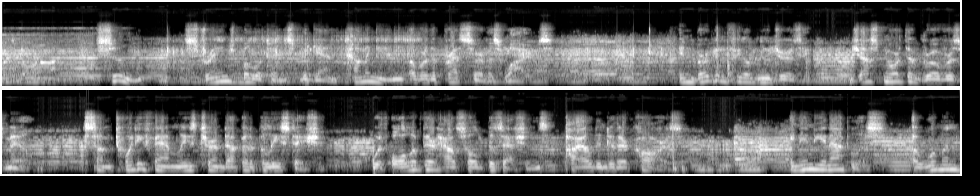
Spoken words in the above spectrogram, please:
What's going on? Soon, strange bulletins began coming in over the press service wires. In Bergenfield, New Jersey, just north of Grover's Mill, some 20 families turned up at a police station with all of their household possessions piled into their cars. In Indianapolis, a woman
